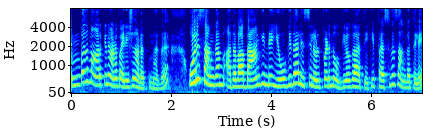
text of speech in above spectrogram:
എൺപത് മാർക്കിനാണ് പരീക്ഷ നടത്തുന്നത്. ഒരു സംഘം അഥവാ ബാങ്കിന്റെ യോഗ്യതാ ലിസ്റ്റിൽ ഉൾപ്പെടുന്ന ഉദ്യോഗാർത്ഥിക്ക് പ്രസ്തുത സംഘത്തിലെ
